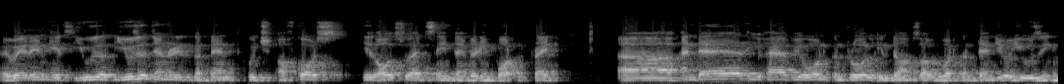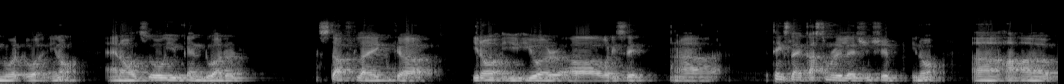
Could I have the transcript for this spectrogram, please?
wherein it's user user generated content, which of course is also at the same time very important, right? Uh, and there you have your own control in terms of what content you're using, what, what you know, and also you can do other stuff like you know you, are uh, what do you say things like customer relationship you know uh,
